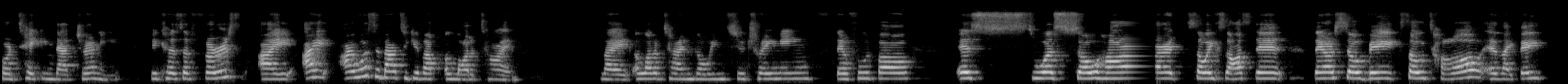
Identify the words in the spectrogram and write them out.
for taking that journey because at first I I I was about to give up a lot of time like a lot of time going to training their football it was so hard so exhausted they are so big so tall and like they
